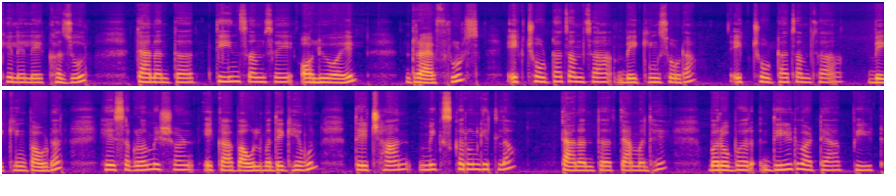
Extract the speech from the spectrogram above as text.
केलेले खजूर त्यानंतर तीन चमचे ऑलिव्ह ऑइल ड्रायफ्रूट्स एक छोटा चमचा बेकिंग सोडा एक छोटा चमचा बेकिंग पावडर हे सगळं मिश्रण एका बाऊलमध्ये घेऊन ते छान मिक्स करून घेतलं. त्यानंतर त्यामध्ये बरोबर दीड वाट्या पीठ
